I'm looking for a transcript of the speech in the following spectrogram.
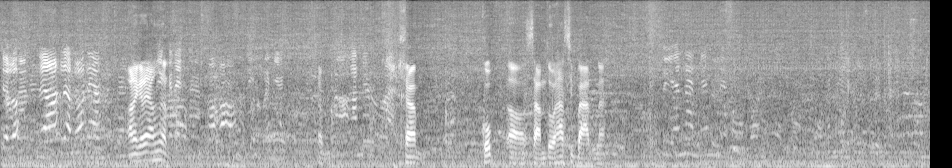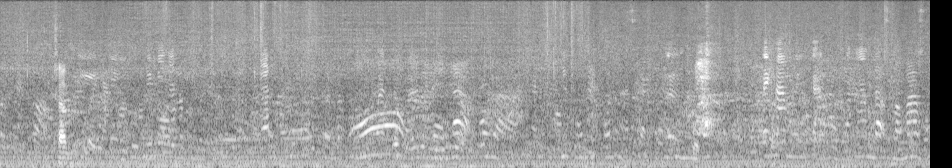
เจอแล้วเนี่ยเลือกแล้วเนี่ยเอะไรก็ได้เอาเงือกเอาเอาบันใจครับอันนี้เท่าไหร่ครับกบเอ่อสามตัวห้าสิบบาทนะ ตีอันนั้นนั่นแม่หมอบอก ครับได้ห้ามเหมือนกันห้ามละมาม่าของ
